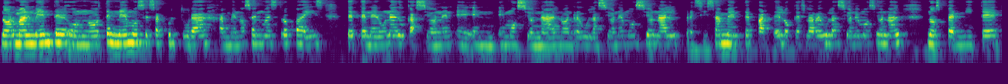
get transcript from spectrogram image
normalmente o no tenemos esa cultura, al menos en nuestro país, de tener una educación en, emocional, ¿no? en regulación emocional y precisamente parte de lo que es la regulación emocional nos permite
